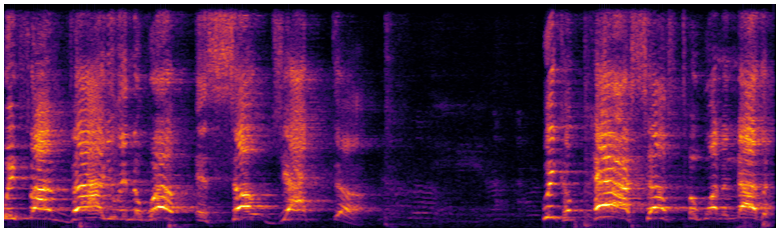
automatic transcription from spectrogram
we find value in the world is so jacked up. We compare ourselves to one another.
